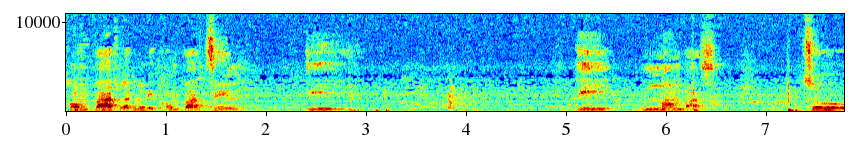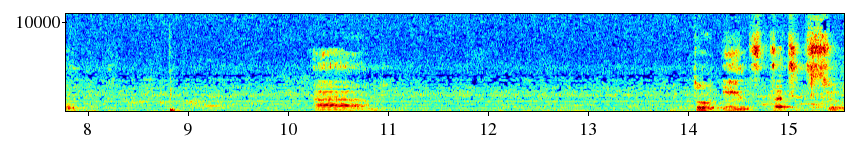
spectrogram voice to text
convert we're going to be converting the the numbers. So um, to int 32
